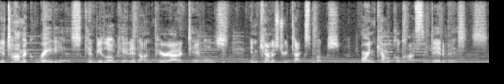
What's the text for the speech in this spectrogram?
the atomic radius can be located on periodic tables, in chemistry textbooks, or in chemical constant databases.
